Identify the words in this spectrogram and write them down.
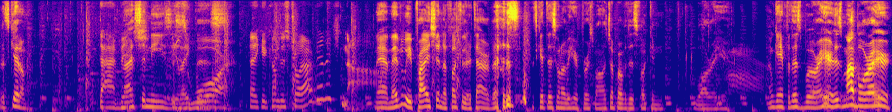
Let's get him. Die, bitch. Nice and easy This like is this. war. They could come destroy our village? Nah. Man, maybe we probably shouldn't have fucked with their tower, Vez. Let's get this one over here first, man. Let's jump over this fucking wall right here. I'm game for this bull right here. This is my bull right here.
